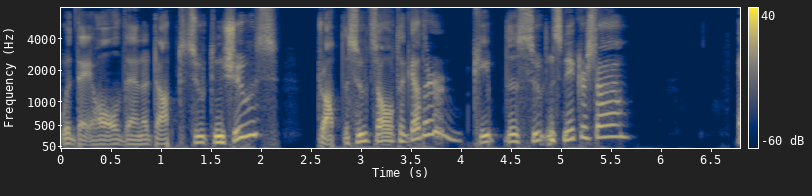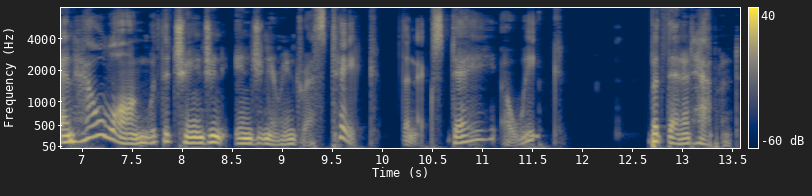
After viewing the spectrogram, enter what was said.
Would they all then adopt suit and shoes? Drop the suits altogether? Keep the suit and sneaker style? And how long would the change in engineering dress take? The next day? A week? But then it happened.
